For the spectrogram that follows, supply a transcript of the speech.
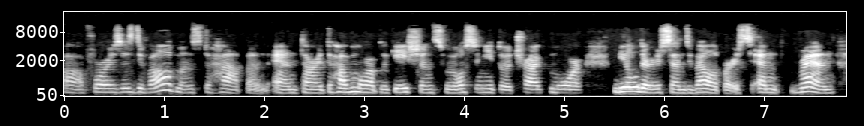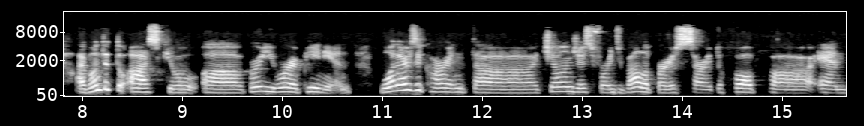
uh, for these developments to happen and uh, to have more applications, we also need to attract more builders and developers. And Ren, I wanted to ask you, uh, for your opinion, what are the current uh, challenges for developers to hop and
